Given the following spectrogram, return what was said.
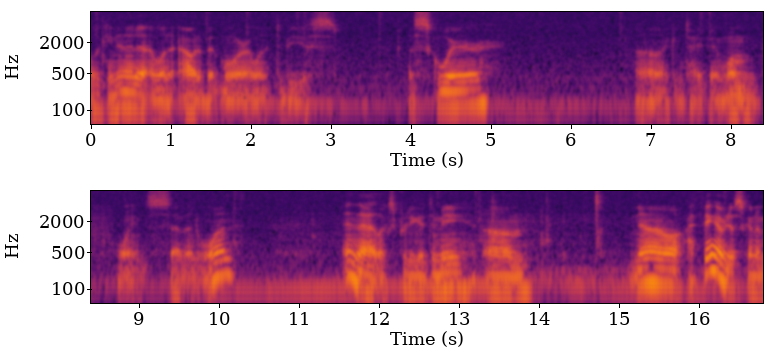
looking at it, I want it out a bit more. I want it to be a, a square. Uh, I can type in 1.71 and that looks pretty good to me. Um, now, I think I'm just to,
